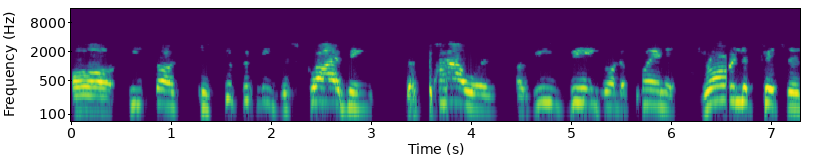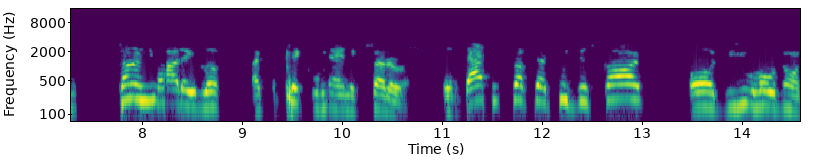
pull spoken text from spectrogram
or he starts specifically describing the powers of these beings on the planet, drawing the pictures, telling you how they look, like the pickle man, etc. Is that the stuff that you discard, or do you hold on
